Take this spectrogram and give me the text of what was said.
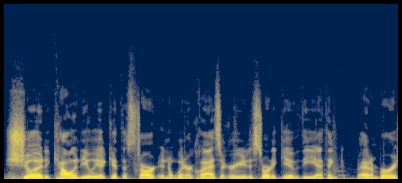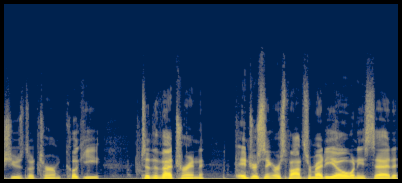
Should Colin Delia get the start in a Winter Classic, or you just sort of give the, I think Adam Burish used the term cookie to the veteran? Interesting response from Eddie O when he said,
